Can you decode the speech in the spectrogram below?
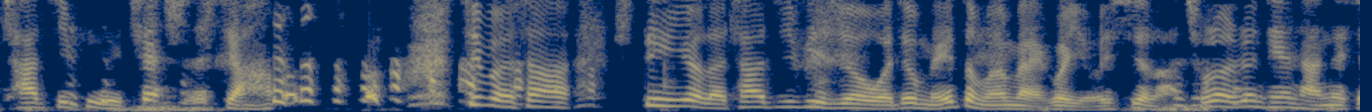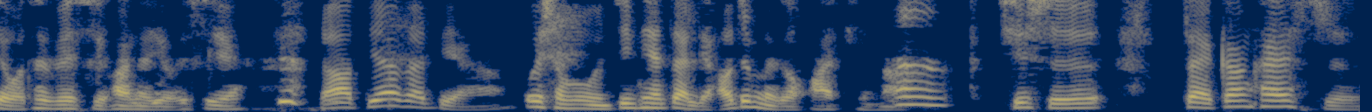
，XGP 确实香。基本上订阅了 XGP 之后，我就没怎么买过游戏了，除了任天堂那些我特别喜欢的游戏。然后第二个点，为什么我们今天在聊这么一个话题呢？嗯，其实，在刚开始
